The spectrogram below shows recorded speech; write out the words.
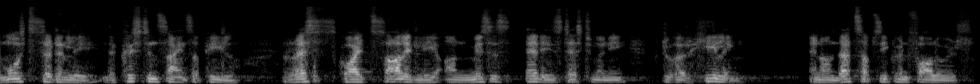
most certainly, the Christian Science appeal rests quite solidly on Mrs. Eddy's testimony to her healing and on that subsequent followers.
